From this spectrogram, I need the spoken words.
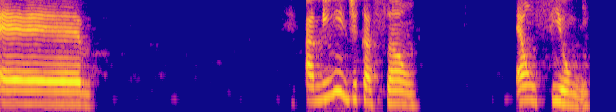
É, A minha indicação é um filme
